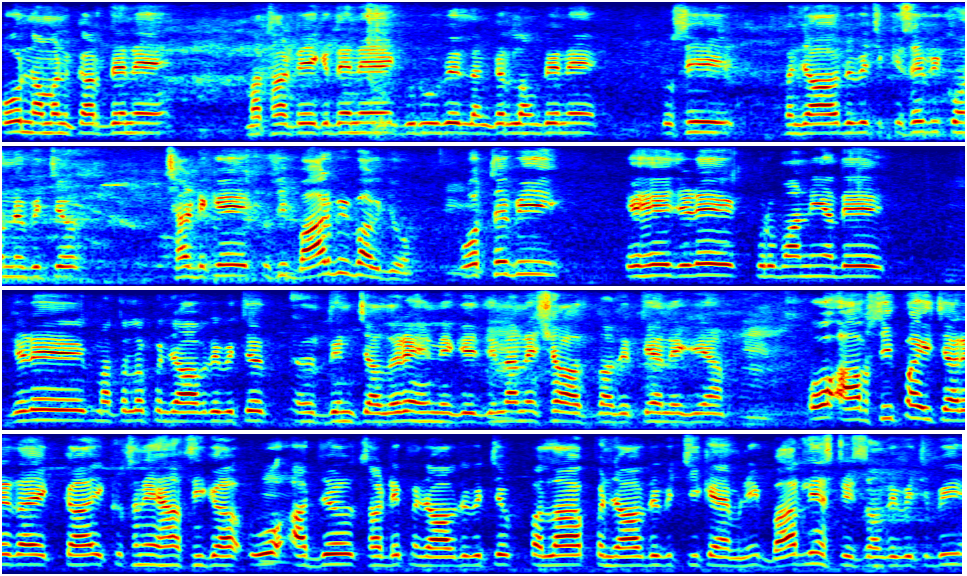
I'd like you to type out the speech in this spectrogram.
ਉਹ ਨਮਨ ਕਰਦੇ ਨੇ ਮੱਥਾ ਟੇਕਦੇ ਨੇ ਗੁਰੂ ਦੇ ਲੰਗਰ ਲਾਉਂਦੇ ਨੇ। ਤੁਸੀਂ ਪੰਜਾਬ ਦੇ ਵਿੱਚ ਕਿਸੇ ਵੀ ਕੋਨੇ ਵਿੱਚ ਛੱਡ ਕੇ ਤੁਸੀਂ ਬਾਹਰ ਵੀ ਵਗ ਜਾਓ ਉੱਥੇ ਵੀ ਇਹ ਜਿਹੜੇ ਕੁਰਬਾਨੀਆਂ ਦੇ ਜਿਹੜੇ ਮਤਲਬ ਪੰਜਾਬ ਦੇ ਵਿੱਚ ਦਿਨ ਚੱਲ ਰਹੇ ਨੇਗੇ ਜਿਨ੍ਹਾਂ ਨੇ ਸ਼ਹਾਦਤਾਂ ਦਿੱਤੀਆਂ ਨੇਗੀਆਂ ਉਹ ਆਪਸੀ ਭਾਈਚਾਰੇ ਦਾ ਇੱਕ ਇੱਕ ਸੁਨੇਹਾ ਸੀਗਾ ਉਹ ਅੱਜ ਸਾਡੇ ਪੰਜਾਬ ਦੇ ਵਿੱਚ ਪੱਲਾ ਪੰਜਾਬ ਦੇ ਵਿੱਚ ਹੀ ਕਾਇਮ ਨਹੀਂ ਬਾਹਰਲੀਆਂ ਸਟੇਟਾਂ ਦੇ ਵਿੱਚ ਵੀ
